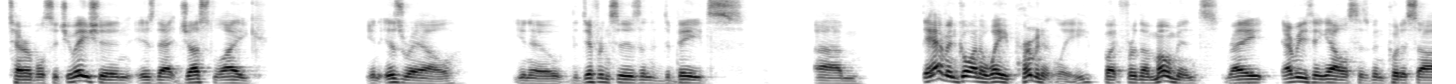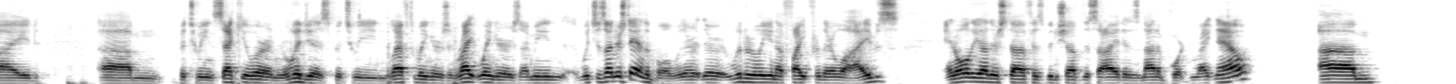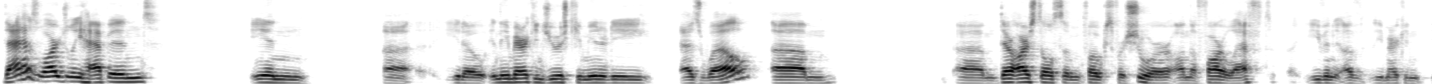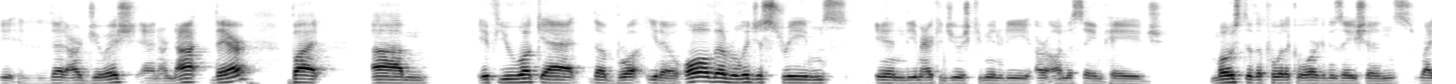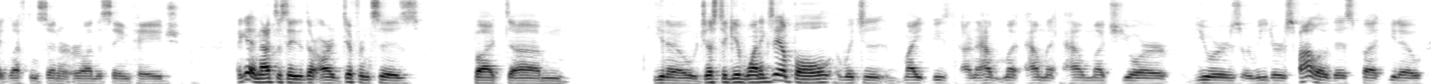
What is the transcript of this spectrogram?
terrible situation is that just like in Israel, you know, the differences and the debates, um, they haven't gone away permanently, but for the moment, right, everything else has been put aside um, between secular and religious, between left wingers and right wingers. I mean, which is understandable. They're they're literally in a fight for their lives, and all the other stuff has been shoved aside and is not important right now. Um, that has largely happened in, uh, you know, in the American Jewish community as well. Um, um, there are still some folks for sure on the far left, even of the American that are Jewish and are not there. But um, if you look at the you know all the religious streams in the American Jewish community are on the same page. Most of the political organizations, right, left, and center, are on the same page. Again, not to say that there aren't differences, but um, you know, just to give one example, which is, might be I don't know how much how how much your viewers or readers follow this, but you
